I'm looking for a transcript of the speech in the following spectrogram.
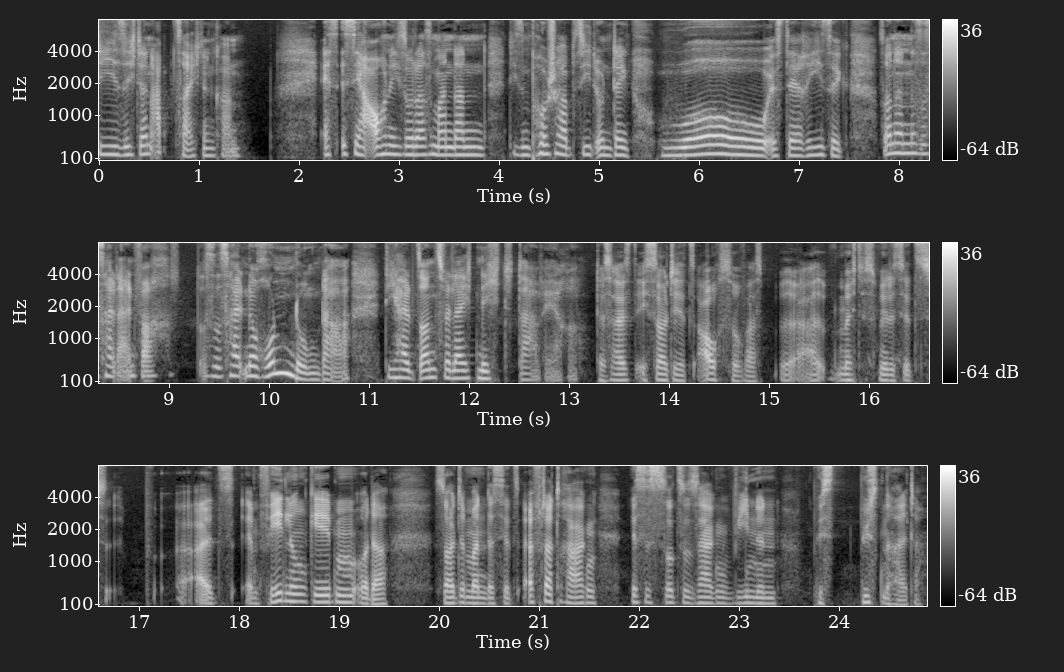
die sich dann abzeichnen kann. Es ist ja auch nicht so, dass man dann diesen Push-Up sieht und denkt, wow, ist der riesig, sondern es ist halt einfach, das ist halt eine Rundung da, die halt sonst vielleicht nicht da wäre. das heißt, ich sollte jetzt auch sowas, äh, möchtest du mir das jetzt als Empfehlung geben oder sollte man das jetzt öfter tragen? Ist es sozusagen wie ein Büst Büstenhalter?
